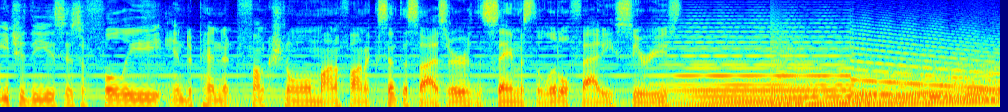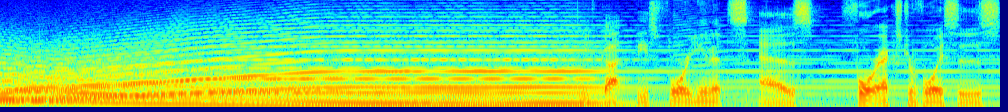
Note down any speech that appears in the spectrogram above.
Each of these is a fully independent functional monophonic synthesizer, the same as the Little Phatty series. We've got these four units as four extra voices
